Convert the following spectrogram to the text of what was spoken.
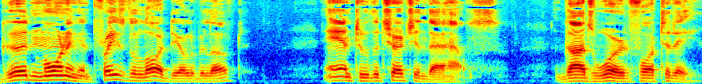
Good morning and praise the Lord, dearly beloved, and to the church in thy house. God's word for today.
